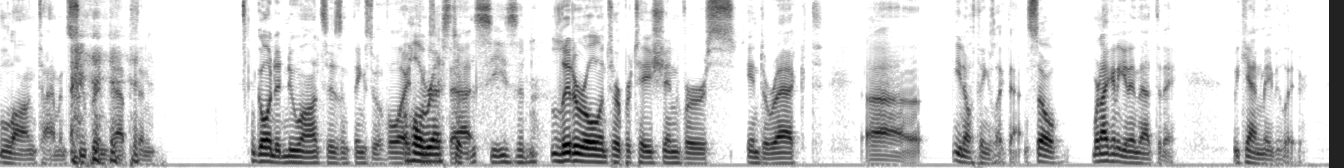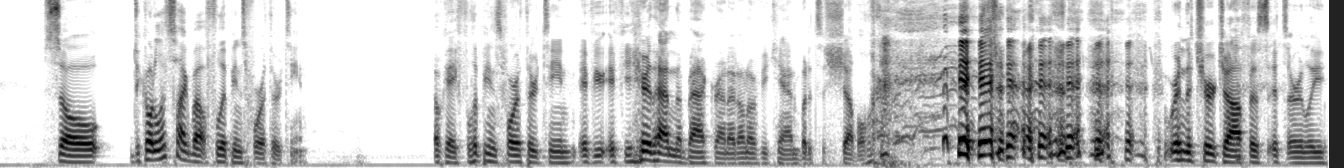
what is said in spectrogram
long time and super in depth and go into nuances and things to avoid. The whole things like rest of the season. literal interpretation versus indirect, uh, you know, things like that. So we're not going to get into that today. We can maybe later. So Dakota, let's talk about Philippians four thirteen. Okay, Philippians four thirteen. If you if you hear that in the background, I don't know if you can, but it's a shovel. We're in the church office. It's early.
